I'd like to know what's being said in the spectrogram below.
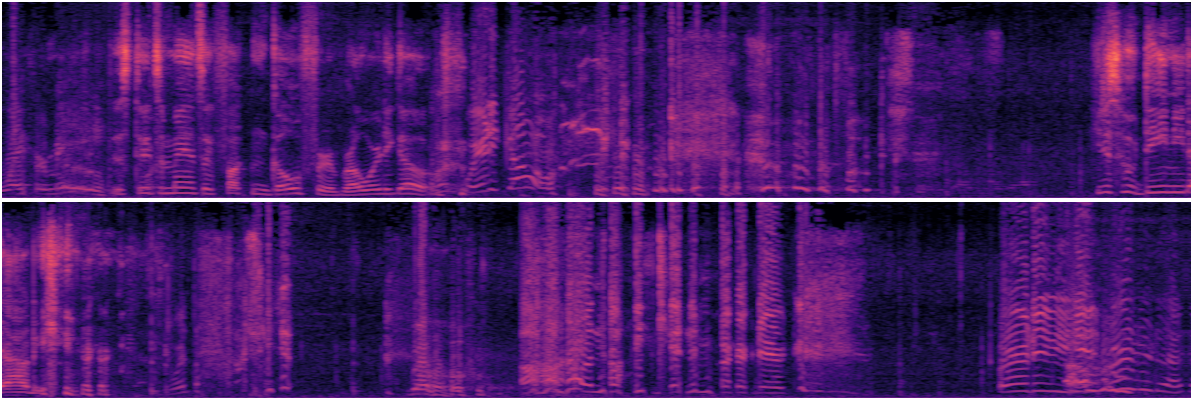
Wait for me. this dude's a man's a fucking gopher, bro. Where'd he go? Where'd he go? he just Houdini'd out of here. Where the fuck? Bro. Oh no, he's getting murdered. Where did he get um. murdered at?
